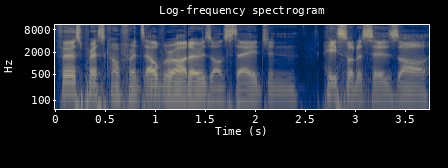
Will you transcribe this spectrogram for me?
first press conference, Alvarado is on stage and he sort of says, "Oh,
